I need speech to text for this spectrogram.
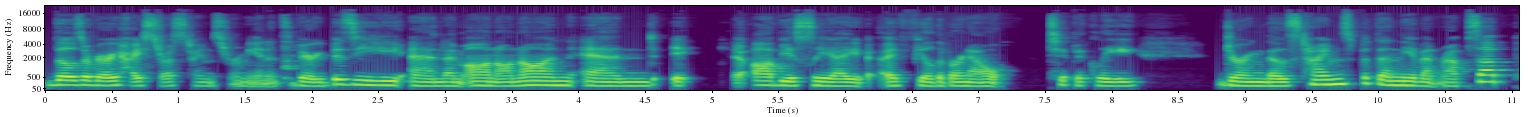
those are very high stress times for me. And it's very busy and I'm on, on, on. And it obviously, I, I feel the burnout typically during those times, but then the event wraps up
